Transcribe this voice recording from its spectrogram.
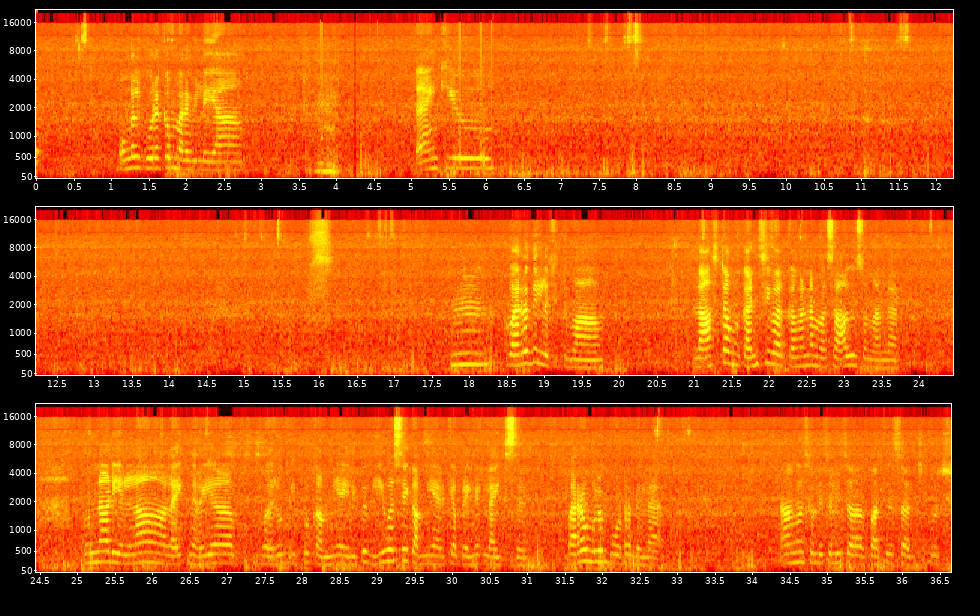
உங்களுக்கு உறக்கம் வரவில்லையா? தேங்க்யூ hmm, வரதில்லை சித்துமா. லாஸ்ட்டாக அவங்க கன்சீவாக இருக்காங்கன்னு நம்ம சாது சொன்னால முன்னாடி எல்லாம் லைக் நிறையா வரும். இப்போ கம்மியாக இப்போ வியூவர்ஸே கம்மியாக இருக்குது அப்புறம் எங்கிட்ட லைக்ஸு வரவங்களும் போடுறதில்ல. நாங்களும் சொல்லி சொல்லி ச பார்த்து சலிச்சு போச்சு.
